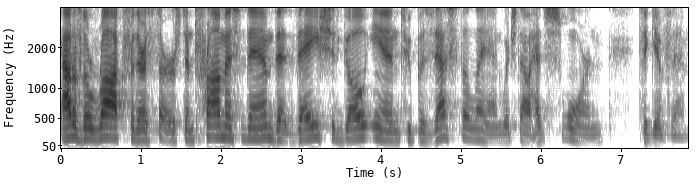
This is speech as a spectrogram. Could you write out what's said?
out of the rock for their thirst, and promised them that they should go in to possess the land which thou had sworn to give them.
